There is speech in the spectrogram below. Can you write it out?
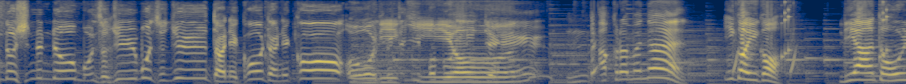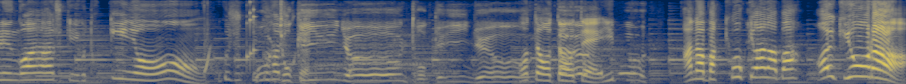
신난다 신난다 뭐 사지? 뭐 사지? 어, 우리 귀여운. 음, 아 그러면은 이거 이거. 리아한테 어울리는 거 하나 줄게. 이거 토끼 인형. 이거 줄게 이거 오 사줄게. 토끼 인형 토끼 인형. 어때, 어때, 어때? 이- 어, 안아봐 꼭 껴안아봐. 아이 귀여워라.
